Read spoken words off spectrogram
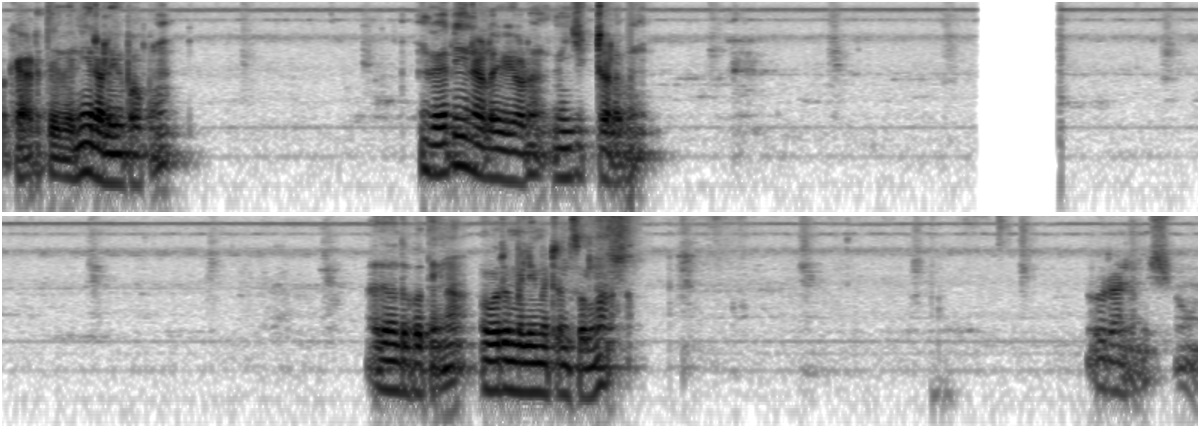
ஓகே அடுத்து வெந்நீர் அளவு பார்ப்போம். வெந்நீர் அளவையோட மீச்சிற்றளவு அது வந்து பார்த்திங்கன்னா ஒரு மில்லிமீட்டர்னு சொல்லலாம். ஒரு நிமிஷம்.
